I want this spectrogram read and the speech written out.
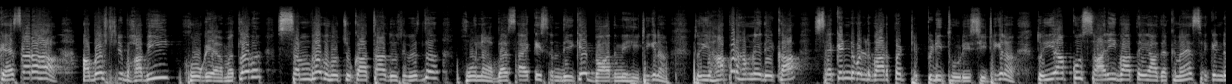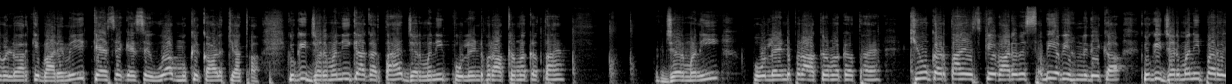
कैसा रहा? अवश्य भावी हो गया। मतलब संभव हो चुका था दूसरे विश्व होना। वर्षाय की संधि के बाद में ही, ठीक है ना? तो यहाँ पर हमने देखा सेकंड वर्ल्ड वार पर टिप्पणी थोड़ी सी ठीक है ना? तो ये आपको सारी बातें याद रखना है सेकंड वर्ल्ड वार के बारे में, ये कैसे कैसे हुआ, मुख्य कारण क्या था? क्योंकि जर्मनी क्या करता है? जर्मनी पोलैंड पर आक्रमण करता है। जर्मनी पोलैंड पर आक्रमण करता है। क्यों करता है? इसके बारे में सभी अभी हमने देखा, क्योंकि जर्मनी पर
